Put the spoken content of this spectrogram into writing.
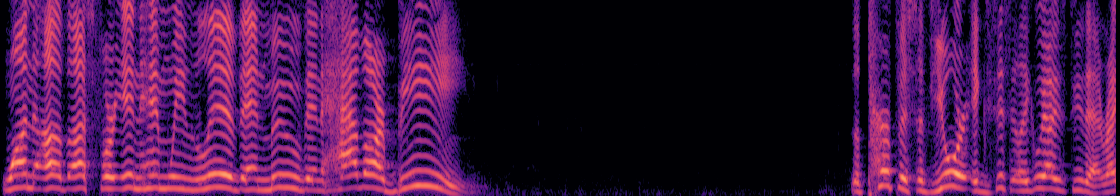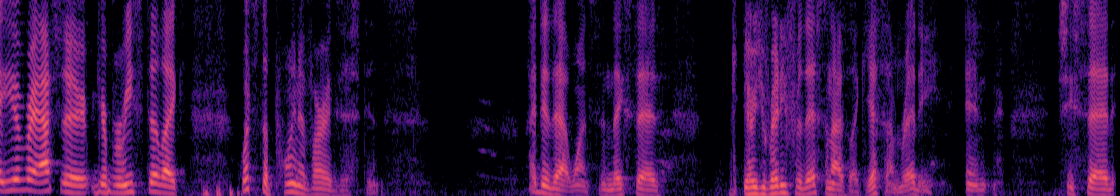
one of us, for in him we live and move and have our being. The purpose of your existence, like we always do that, right? You ever ask your barista, like, what's the point of our existence? I did that once, and they said, Are you ready for this? And I was like, Yes, I'm ready. And she said,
